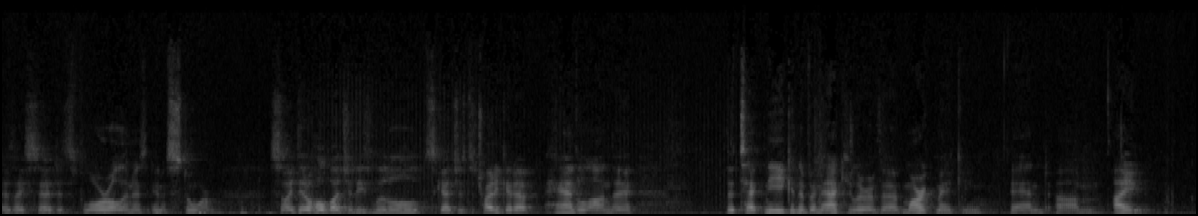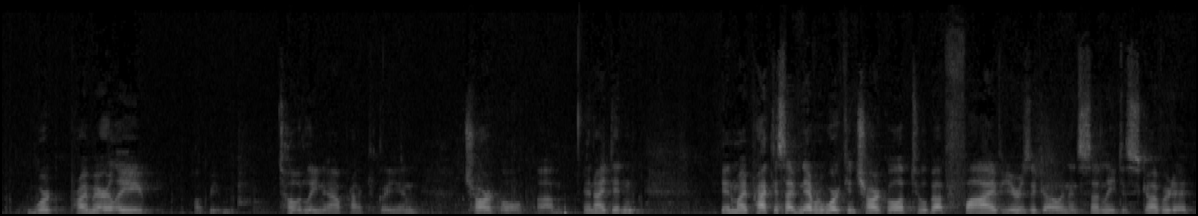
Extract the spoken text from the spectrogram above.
As I said, it's floral in a, in a storm. So I did a whole bunch of these little sketches to try to get a handle on the, the technique and the vernacular of the mark making. And um, I work primarily totally now practically in charcoal. Um, and I didn't, in my practice, I've never worked in charcoal up till about five years ago and then suddenly discovered it.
